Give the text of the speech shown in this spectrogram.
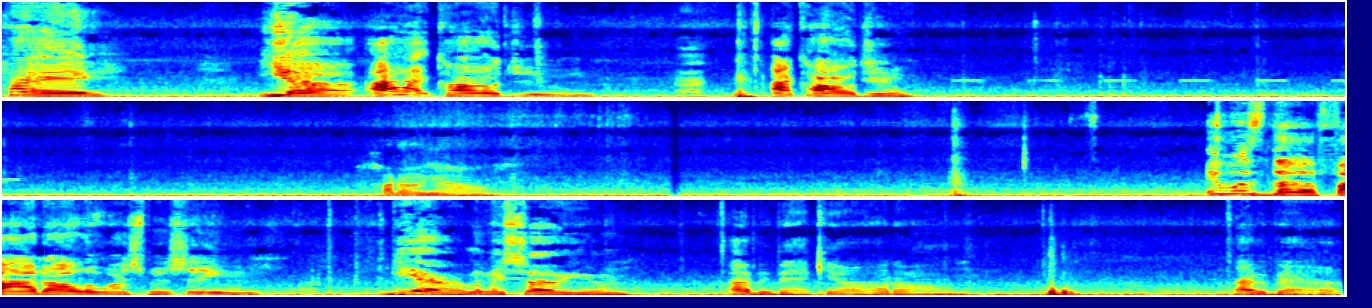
Hey, yeah, I had called you. I called you. Hold on, y'all. It was the five dollar wash machine. Yeah, let me show you. I'll be back, y'all. Hold on. I'll be back.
